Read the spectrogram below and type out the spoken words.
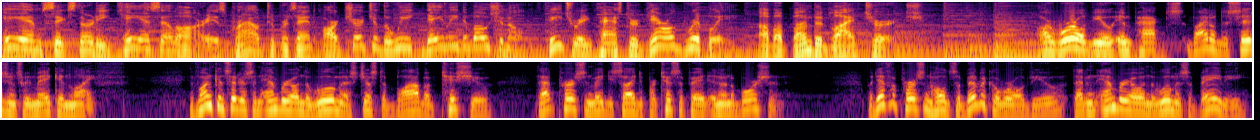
AM 630 KSLR is proud to present our Church of the Week daily devotional featuring Pastor Gerald Ripley of Abundant Life Church. Our worldview impacts vital decisions we make in life. If one considers an embryo in the womb as just a blob of tissue, that person may decide to participate in an abortion. But if a person holds the biblical worldview that an embryo in the womb is a baby,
